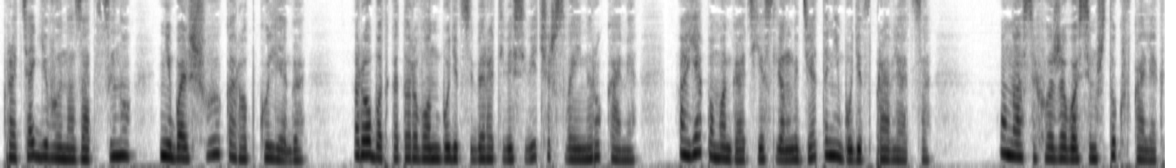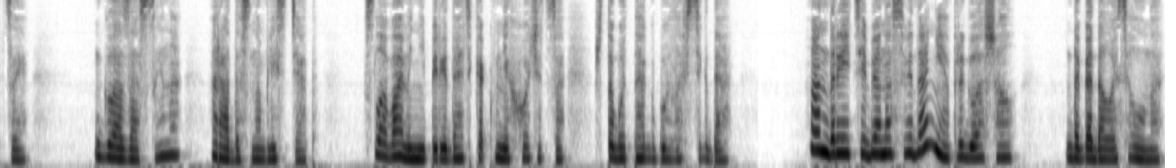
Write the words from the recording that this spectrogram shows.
Протягиваю назад сыну небольшую коробку лего. Робот, которого он будет собирать весь вечер своими руками — а я помогать, если он где-то не будет справляться. У нас их уже восемь штук в коллекции. Глаза сына радостно блестят. Словами не передать, как мне хочется, чтобы так было всегда. «Андрей тебя на свидание приглашал?» — догадалась Луна.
